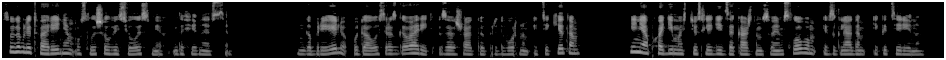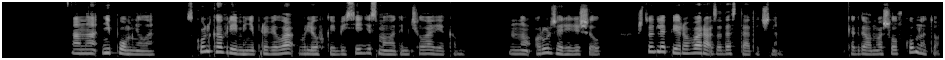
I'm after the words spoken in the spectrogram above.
с удовлетворением услышал веселый смех Дофинессы. Габриэлю удалось разговорить зажатую придворным этикетом и необходимостью следить за каждым своим словом и взглядом Екатерину. Она не помнила, сколько времени провела в легкой беседе с молодым человеком. Но Руджери решил, что для первого раза достаточно. Когда он вошел в комнату,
